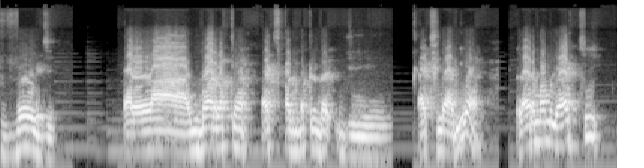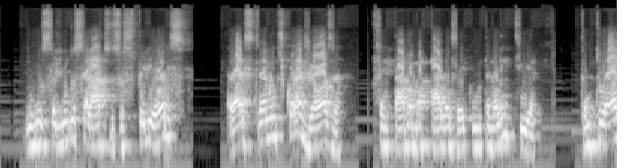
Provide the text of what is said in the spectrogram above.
verde. Ela, embora ela tenha participado de batalha de artilharia, ela era uma mulher que, segundo os relatos dos seus superiores, ela era extremamente corajosa, enfrentava batalhas aí com muita valentia. Tanto é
